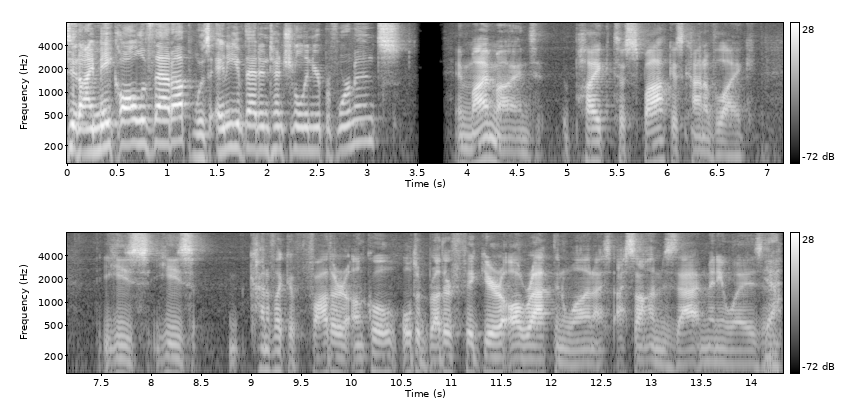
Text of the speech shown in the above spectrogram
Did I make all of that up? Was any of that intentional in your performance? in my mind, Pike to Spock is kind of like he's he's kind of like a father, uncle, older brother figure, all wrapped in one. I, I saw him as that in many ways. And, Yeah.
